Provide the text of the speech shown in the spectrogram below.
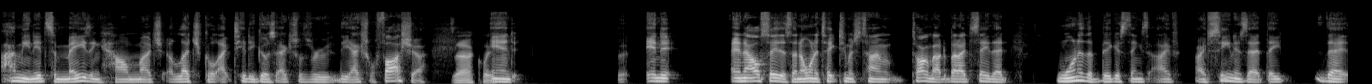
I mean, it's amazing how much electrical activity goes actually through the actual fascia. Exactly. And, and it, and I'll say this, I don't want to take too much time talking about it, but I'd say that one of the biggest things I've, I've seen is that they, that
